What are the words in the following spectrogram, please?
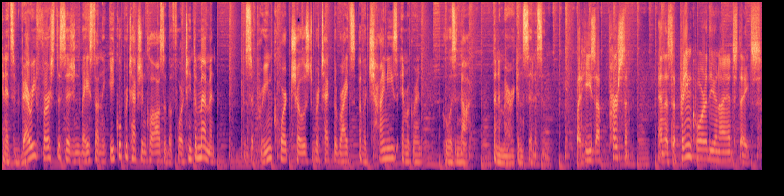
In its very first decision based on the Equal Protection Clause of the 14th Amendment, the Supreme Court chose to protect the rights of a Chinese immigrant who was not an American citizen. But he's a person. And the Supreme Court of the United States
